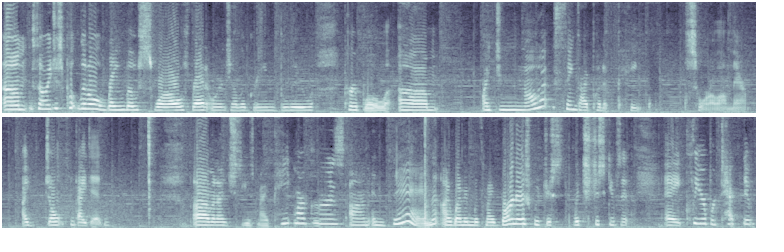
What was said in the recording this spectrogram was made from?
Um, so I just put little rainbow swirls, red, orange, yellow, green, blue, purple. Um, I do not think I put a pink swirl on there. I don't think I did. Um, and I just used my paint markers. Um, and then I went in with my varnish, which just which just gives it a clear protective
